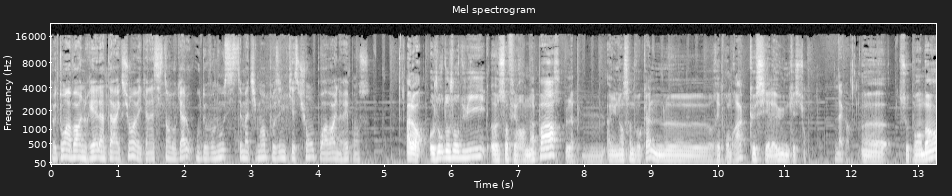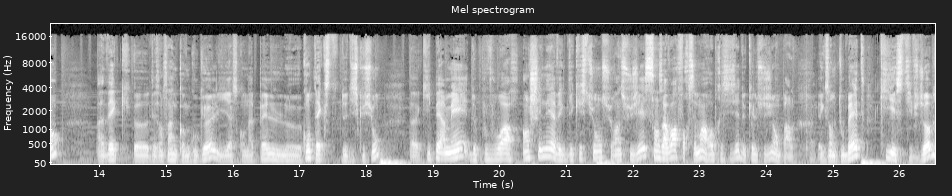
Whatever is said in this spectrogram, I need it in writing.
Peut-on avoir une réelle interaction avec un assistant vocal ou devons-nous systématiquement poser une question pour avoir une réponse? Alors, au jour d'aujourd'hui, euh, sauf erreur de ma part, une enceinte vocale ne répondra que si elle a eu une question. D'accord. Euh, cependant, avec euh, des enceintes comme Google, il y a ce qu'on appelle le contexte de discussion euh, qui permet de pouvoir enchaîner avec des questions sur un sujet sans avoir forcément à repréciser de quel sujet on parle. Exemple tout bête, qui est Steve Jobs?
